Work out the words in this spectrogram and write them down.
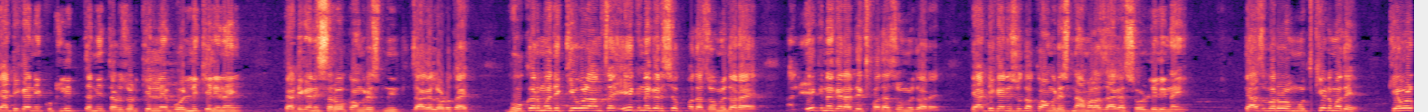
त्या ठिकाणी कुठली त्यांनी तडजोड केली नाही बोलणी केली नाही. त्या ठिकाणी सर्व काँग्रेसनी जागा लढवत आहेत. भोकरमध्ये केवळ आमचा एक नगरसेवक पदाचा उमेदवार आहे आणि एक नगराध्यक्ष पदाचा उमेदवार आहे. त्या ठिकाणी सुद्धा काँग्रेसनं आम्हाला जागा सोडलेली नाही. त्याचबरोबर मुदखेडमध्ये केवळ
